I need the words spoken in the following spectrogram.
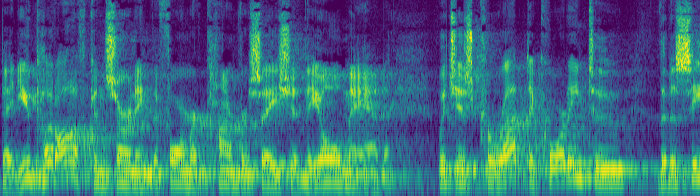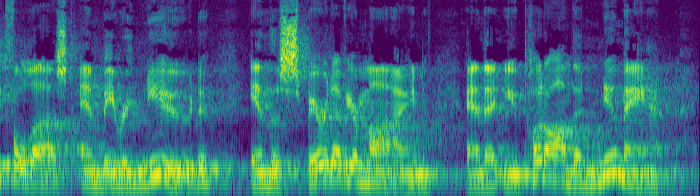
That you put off concerning the former conversation, the old man which is corrupt according to the deceitful lust, and be renewed in the spirit of your mind, and that you put on the new man,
